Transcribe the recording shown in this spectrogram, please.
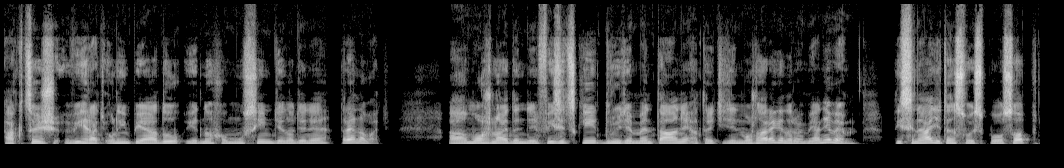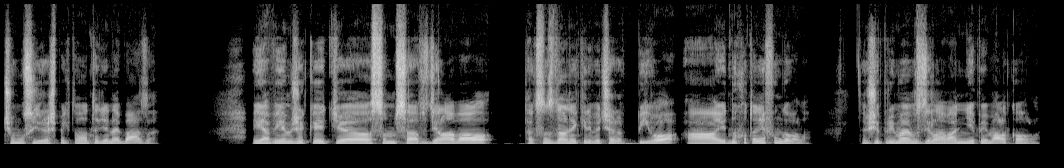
Ak chceš vyhrať olympiádu, jednoducho musím denodene trénovať. Možno jeden deň fyzicky, druhý deň mentálne a tretí deň možno regenerujem. Ja neviem. Ty si nájde ten svoj spôsob, čo musíš rešpektovať na tej dennej báze. Ja viem, že keď eh, som sa vzdelával, tak som zdal niekedy večer pivo a jednoducho to nefungovalo. Takže pri mojom vzdelávaní nepijem alkohol.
